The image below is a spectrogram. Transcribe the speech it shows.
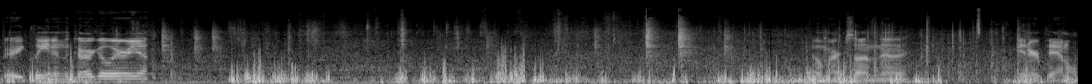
Very clean in the cargo area. No marks on the inner panel.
